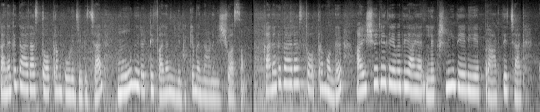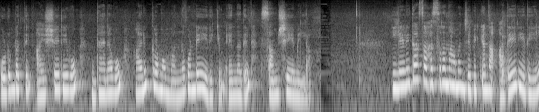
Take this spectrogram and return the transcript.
കനകധാരാ സ്തോത്രം കൂടി ജപിച്ചാൽ മൂന്നിരട്ടി ഫലം ലഭിക്കുമെന്നാണ് വിശ്വാസം. കനകതാരാ സ്തോത്രം കൊണ്ട് ഐശ്വര്യ ദേവതയായ ലക്ഷ്മി ദേവിയെ പ്രാർത്ഥിച്ചാൽ കുടുംബത്തിൽ ഐശ്വര്യവും ധനവും അനുക്രമം വന്നുകൊണ്ടേയിരിക്കും എന്നതിൽ സംശയമില്ല. ലളിത സഹസ്രനാമം ജപിക്കുന്ന അതേ രീതിയിൽ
